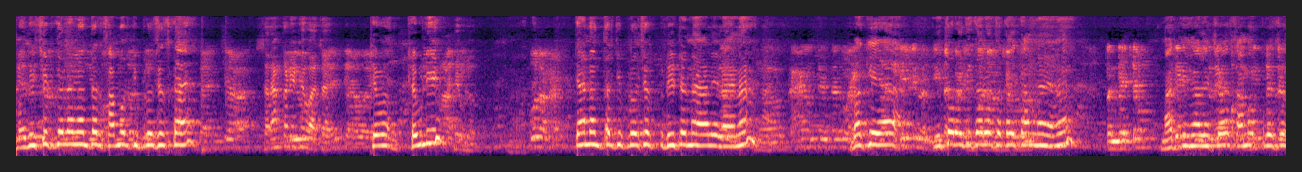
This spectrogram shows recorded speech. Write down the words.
मग रिसिप्ट केल्यानंतर समोरची प्रोसेस काय? सरांकडे ठेवायचं आहे ठेव. ठेवली? त्यानंतरची प्रोसेस रिटर्न आलेला आहे ना? बाकी इतर अधिकाऱ्याचं काही काम नाही आहे ना मार्किंग आल्याशिवाय समोर प्रोसेस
